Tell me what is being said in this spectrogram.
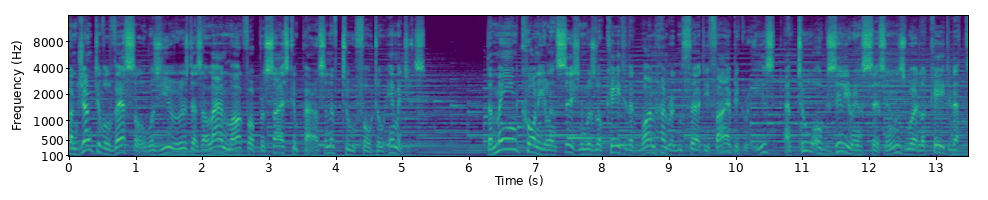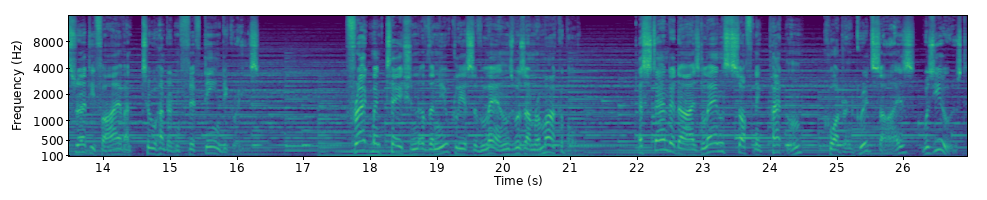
Conjunctival vessel was used as a landmark for precise comparison of two photo images. The main corneal incision was located at 135 degrees and two auxiliary incisions were located at 35 and 215 degrees. Fragmentation of the nucleus of lens was unremarkable. A standardized lens softening pattern, quadrant grid size, was used.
